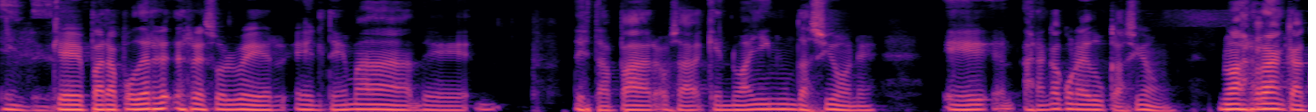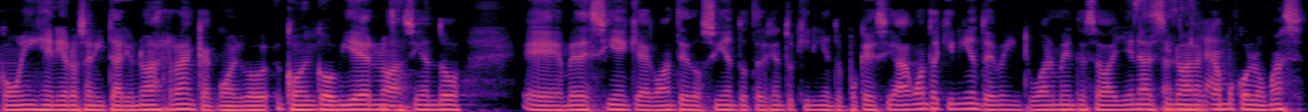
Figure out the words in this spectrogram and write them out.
integral. Que para poder resolver el tema de destapar, o sea, que no haya inundaciones, eh, arranca con la educación. No arranca con un ingeniero sanitario, no arranca con el, con el gobierno haciendo, eh, en vez de 100, que aguante 200, 300, 500, porque si aguanta 500, eventualmente se va a llenar si no arrancamos con lo más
